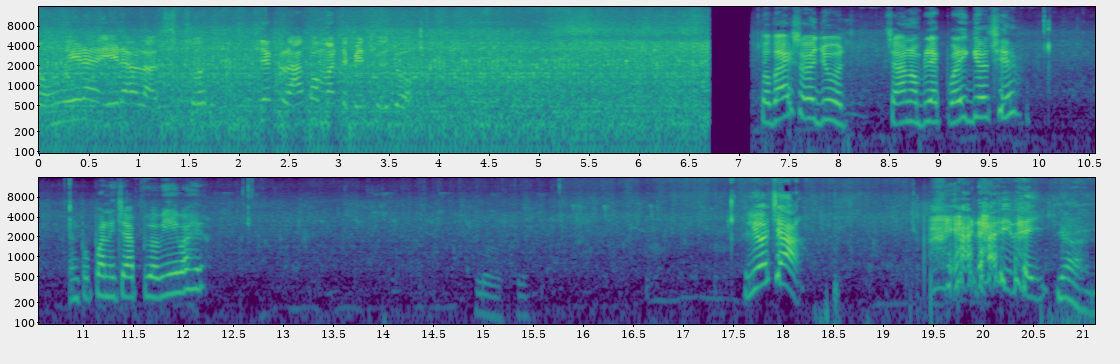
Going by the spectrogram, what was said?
જો હું એડા એડા ઓલા સોરી ટ્રેક્ટર હાંકવા માટે બેઠ્યો જો તો ગાઈશ હવે જો ચાનો બ્રેક પડી ગયો છે. અને પપ્પાની ચા પીવા આવી આવ્યા છે. લ્યો ચા. ડાળી ડારી રહી ક્યાં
